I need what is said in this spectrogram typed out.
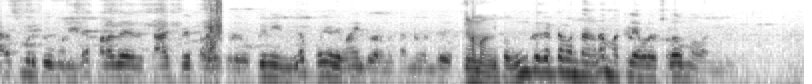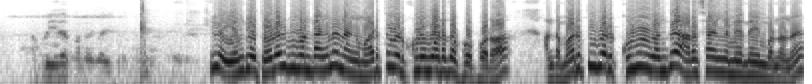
அரசு மருத்துவமனையில பல பேர் டாக்டர் பல பேர் ஒப்பீனியன்ல போய் அதை வாங்கிட்டு வரணும். கண்ணு வந்து ஆமாங்க. இப்ப உங்க கிட்ட வந்தாங்கன்னா மக்கள் எவ்வளவு சுலபமா வாங்க முடியும்? அப்படி இதை வாய்ப்பு இருக்கு. இல்லை எங்களை தொடர்பு கொண்டாங்கன்னா நாங்கள் மருத்துவர் குழுவோட தான் போக போகிறோம் அந்த மருத்துவர் குழு வந்து அரசாங்கம் நிர்ணயம் பண்ணணும்.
